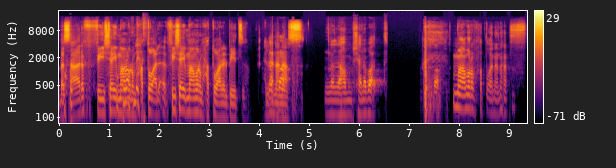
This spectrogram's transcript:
بس عارف في شيء ما عمرهم. حطوه على في شيء ما عمرهم حطوه على البيتزا. الأناناس. لانهم شنبات ما عمرهم حطوا أناناس.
